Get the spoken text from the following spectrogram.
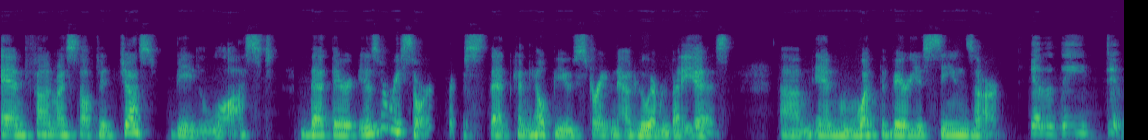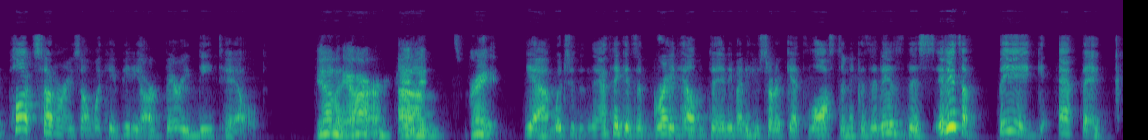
and found myself to just be lost. That there is a resource that can help you straighten out who everybody is um, and what the various scenes are. Yeah, the, the, plot summaries on Wikipedia are very detailed. Yeah, they are. Um, it's great. Yeah, which I think is a great help to anybody who sort of gets lost in it because it is this. It is a big epic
